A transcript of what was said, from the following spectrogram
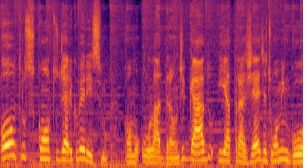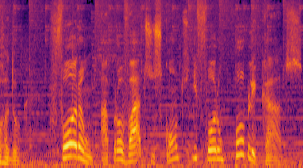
outros contos de Érico Veríssimo, como O Ladrão de Gado e A Tragédia de um Homem Gordo. Foram aprovados os contos e foram publicados.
